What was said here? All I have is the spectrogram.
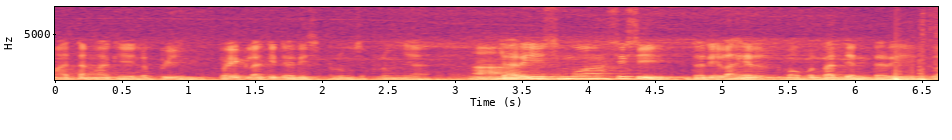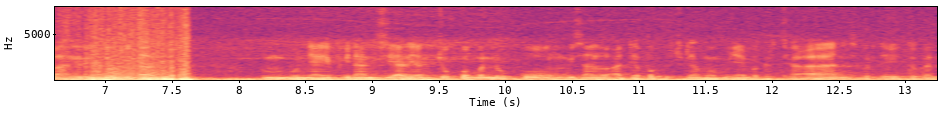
matang lagi, lebih baik lagi dari sebelum-sebelumnya. Nah, dari semua sisi dari lahir maupun batin dari lahir itu kita harus mempunyai finansial yang cukup mendukung misal ada sudah mempunyai pekerjaan seperti itu kan.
